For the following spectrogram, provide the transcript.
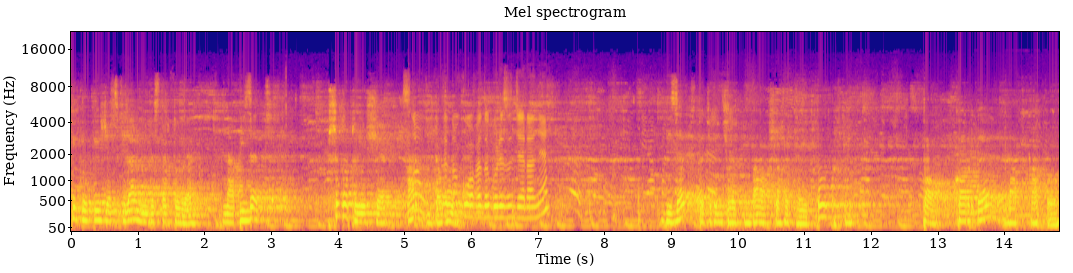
Klub jeździecki Lalin wystartuje na Bizet. Przygotuje się Znowu W. głowę do góry zadziera, nie? Bizet to dziewięcioletni bałak szlachetnej półkrwi. To Kordę, matka to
